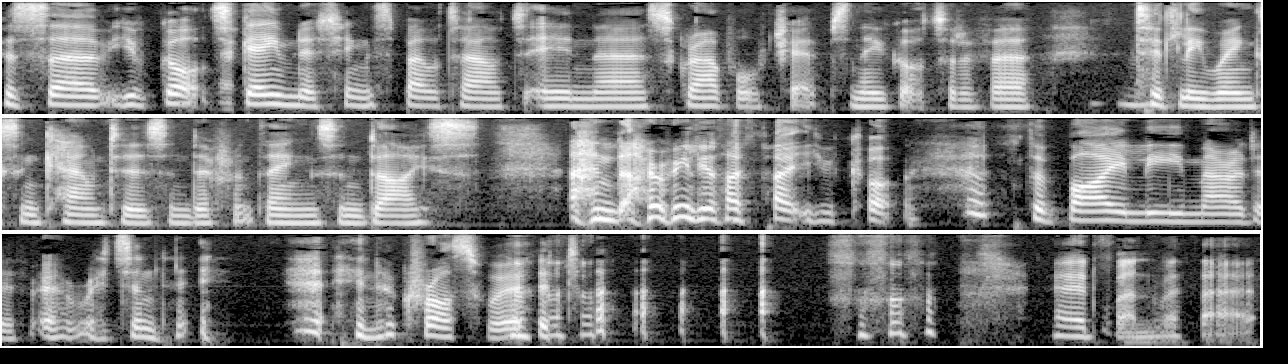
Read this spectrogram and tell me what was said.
because uh, you've got game knitting spelt out in uh, Scrabble chips, and you've got sort of uh, mm-hmm. tiddlywinks and counters and different things and dice. And I really like that you've got the by Lee Meredith uh, written in a crossword. I had fun with that.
